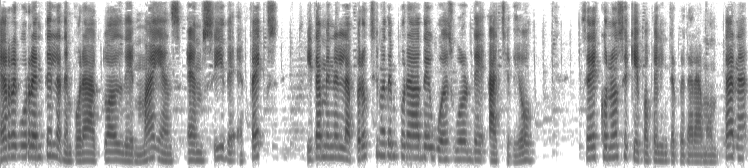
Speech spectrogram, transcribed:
es recurrente en la temporada actual de Mayans MC de FX y también en la próxima temporada de Westworld de HBO. Se desconoce qué papel interpretará Montana,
